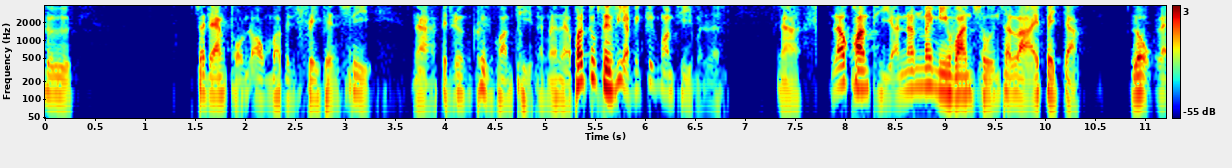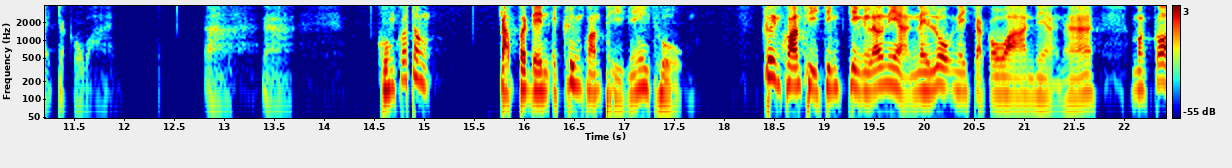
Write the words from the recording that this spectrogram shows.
คือแสดงผลออกมาเป็น frequency นะเป็นเรื่องขึ้นความถี่ทั้งนั้นนะเพราะทุกสิ่งทุกอย่างเป็นขึ้นความถี่หมดเลยนะแล้วความถี่อันนั้นไม่มีวันสูญสลายไปจากโลกและจักรวาลอ่านะคุณก็ต้อง จับประเด็นไอ้ขึ้นความถี่นี้ให้ถูก ขึ้นความถี่จริง ๆ แล้วเนี่ยในโลกในจักรวาลเนี่ยนะมันก็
